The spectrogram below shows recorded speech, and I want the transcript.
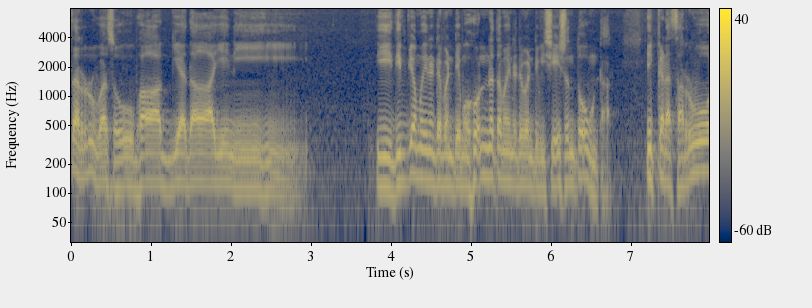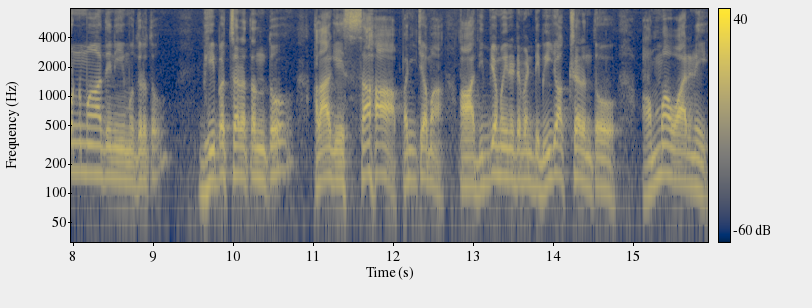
సర్వ సౌభాగ్యదాయిని ఈ దివ్యమైనటువంటి మహోన్నతమైనటువంటి విశేషంతో ఉంటారు. ఇక్కడ సర్వోన్మాదిని ముద్రతో భీభత్సరతంతో అలాగే సహా పంచమ ఆ దివ్యమైనటువంటి బీజాక్షరంతో అమ్మవారిని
